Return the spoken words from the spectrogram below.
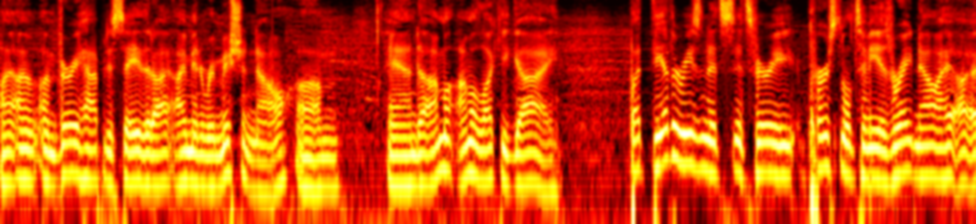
I, am very happy to say that I, am in remission now, um, and uh, I'm a, I'm a lucky guy. But the other reason it's it's very personal to me is right now I, I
